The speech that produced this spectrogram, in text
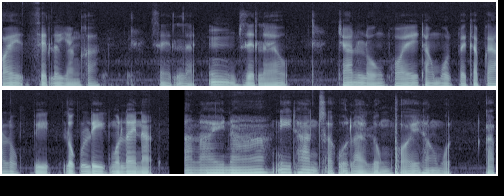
อยต์เสร็จหรือยังคะ เสร็จแล้ว อืม เสร็จแล้ว ฉันลงพอยต์ทั้งหมดไปกับการหลบบีดหลบหลีกหมดเลยนะ อะไรนะ นี่ท่านซากุไรลงพอยต์ทั้งหมดกับ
